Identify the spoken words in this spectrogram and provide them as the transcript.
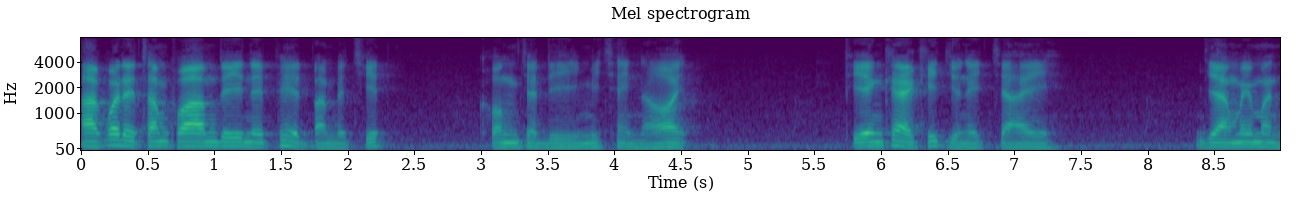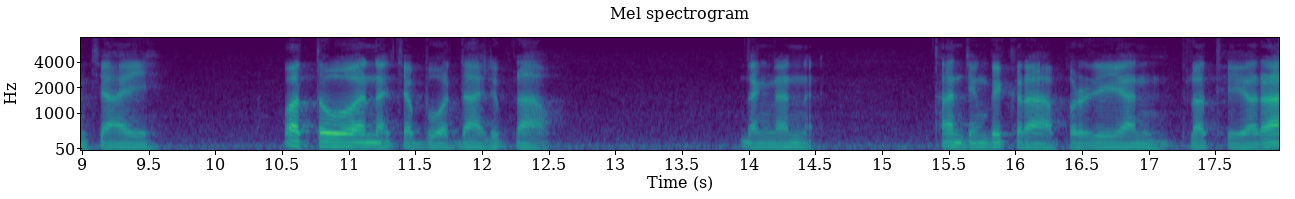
หากว่าได้ทำความดีในเพศบรรพชิต คงจะดีไม่ใช่น้อย เพียงแค่คิดอยู่ในใจ ยังไม่มั่นใจ ว่าตัวน่ะจะบวชได้หรือเปล่า ดังนั้นท่านจึงไปกราบเรียนพระเถระ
